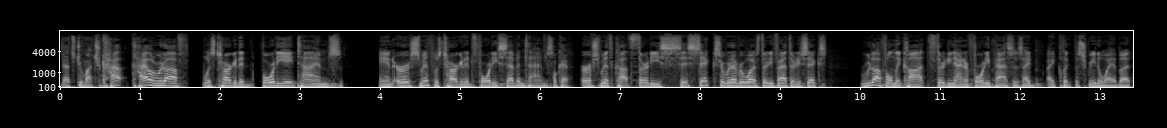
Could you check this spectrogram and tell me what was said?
That's too much. Kyle, Kyle Rudolph was targeted 48 times and Irv Smith was targeted 47 times. Okay. Irv Smith caught 36 or whatever it was, 35, 36. Rudolph only caught 39 or 40 passes. I, I clicked the screen away, but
